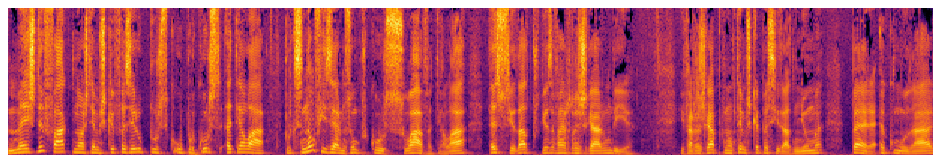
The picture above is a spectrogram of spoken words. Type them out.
Mas, de facto, nós temos que fazer o percurso até lá. Porque se não fizermos um percurso suave até lá, a sociedade portuguesa vai rasgar um dia e vai rasgar porque não temos capacidade nenhuma para acomodar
